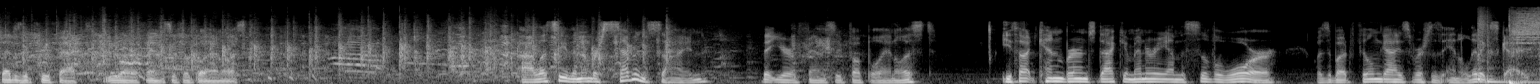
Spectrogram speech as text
that is a true fact. You are a fantasy football analyst. Uh, let's see the number seven sign that you're a fantasy football analyst. You thought Ken Burns' documentary on the Civil War was about film guys versus analytics guys.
